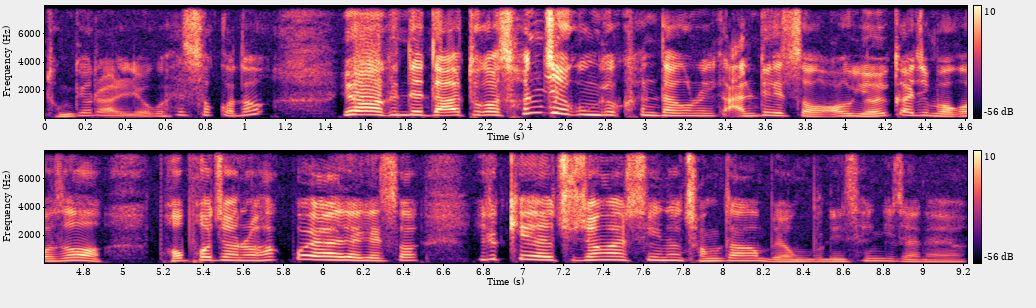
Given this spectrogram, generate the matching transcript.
동결하려고 했었거든. 야 근데 나토가 선제 공격한다 그러니까 안 되겠어. 어 여기까지 먹어서 버퍼전을 확보해야 되겠어. 이렇게 주장할 수 있는 정당한 명분이 생기잖아요.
